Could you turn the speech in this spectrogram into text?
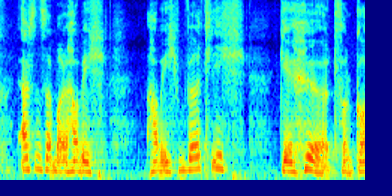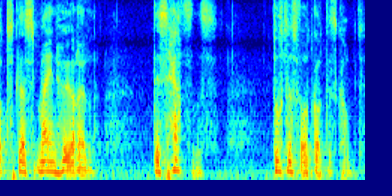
erstens einmal habe ich, hab ich wirklich gehört von Gott, dass mein Hören des Herzens durch das Wort Gottes kommt.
